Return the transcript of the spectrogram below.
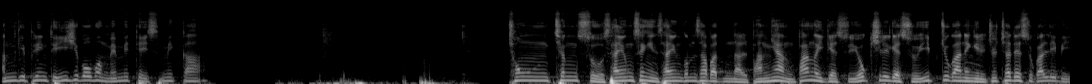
암기 프린트 25번 맨 밑에 있습니까? 총 청수, 사용승인, 사용검사 받은 날, 방향, 방의 개수, 욕실 개수, 입주 가능일, 주차 대수 관리비.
